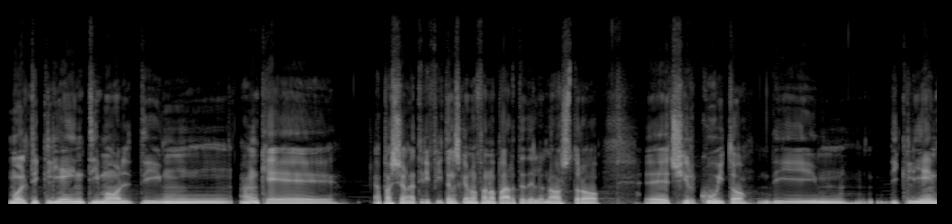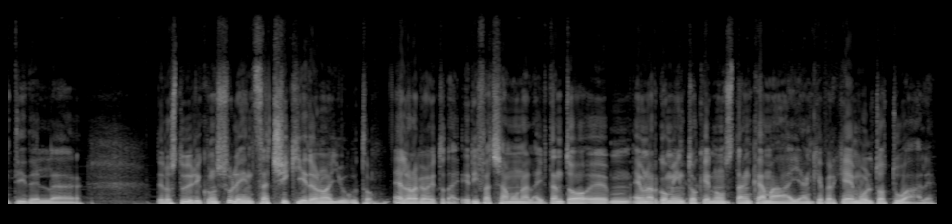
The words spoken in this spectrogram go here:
Molti clienti, molti mh, anche appassionati di fitness che non fanno parte del nostro eh, circuito di, mh, di clienti del- dello studio di consulenza ci chiedono aiuto. E allora abbiamo detto dai, rifacciamo una live. Tanto ehm, è un argomento che non stanca mai anche perché è molto attuale.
